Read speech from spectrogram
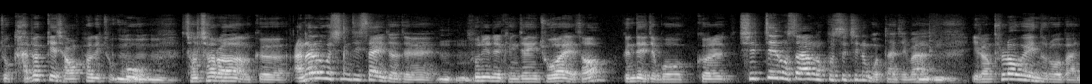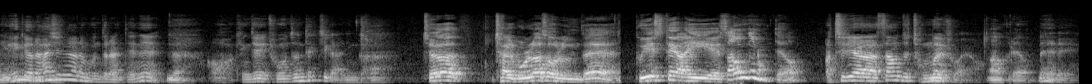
좀 가볍게 작업하기 좋고 음, 음. 저처럼 그 아날로그 신디사이저들 음, 음. 소리를 굉장히 좋아해서 근데 이제 뭐 그걸 실제로 쌓아놓고 쓰지는 못하지만 음, 음. 이런 플러그인으로 많이 해결을 음. 하시려는 분들한테는 네. 어, 굉장히 좋은 선택지가 아닌가. 제가 잘 몰라서 그러는데 VSTI의 사운드는 어때요? Arturia 사운드 정말 좋아요. 아 그래요? 네네.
